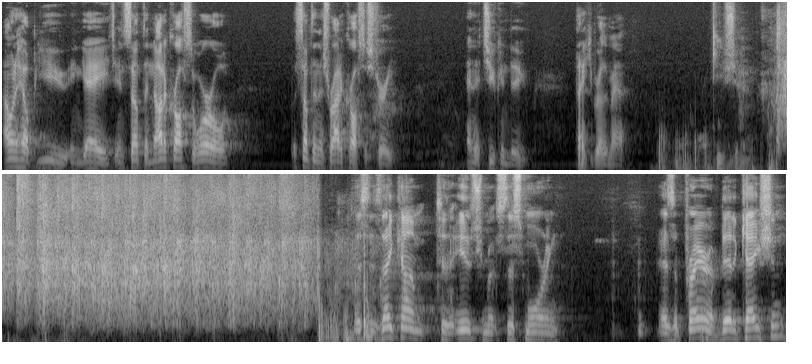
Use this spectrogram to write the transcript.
I want to help you engage in something not across the world, but something that's right across the street and that you can do. Thank you, Brother Matt. Thank you, Shane. Listen, as they come to the instruments this morning, as a prayer of dedication,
